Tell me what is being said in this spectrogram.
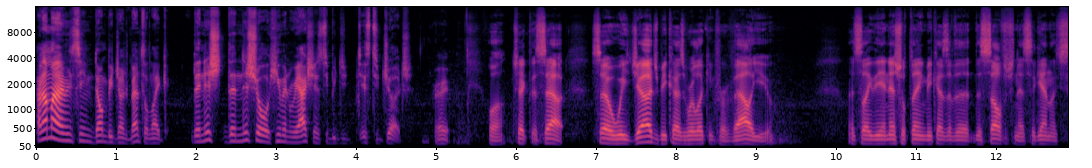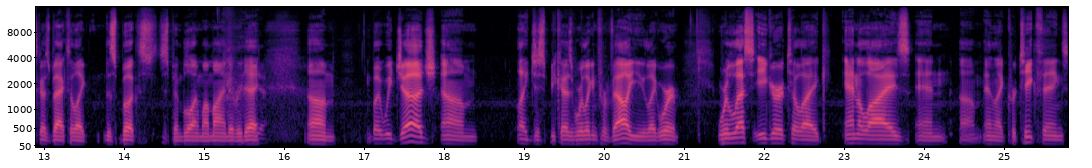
and I'm not even saying don't be judgmental. Like the initial the initial human reaction is to be is to judge. Right. Well, check this out. So we judge because we're looking for value. That's like the initial thing because of the, the selfishness. Again, it just goes back to like this book. It's just been blowing my mind every day. Um, but we judge um, like just because we're looking for value. Like we're we're less eager to like analyze and um, and like critique things,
